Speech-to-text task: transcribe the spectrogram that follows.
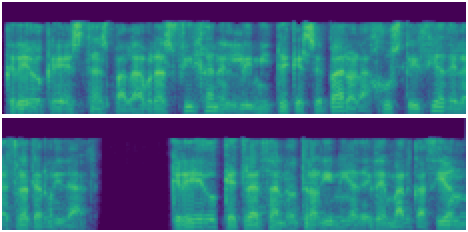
Creo que estas palabras fijan el límite que separa la justicia de la fraternidad. Creo que trazan otra línea de demarcación,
